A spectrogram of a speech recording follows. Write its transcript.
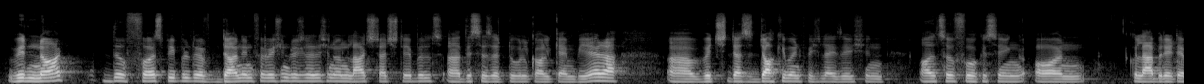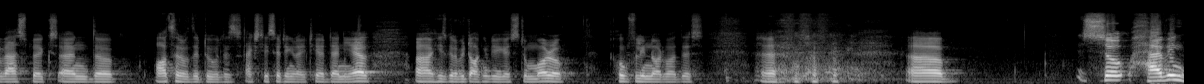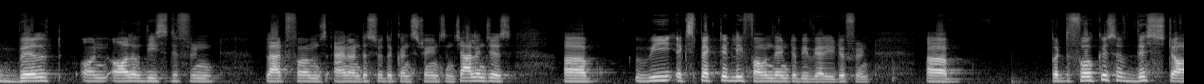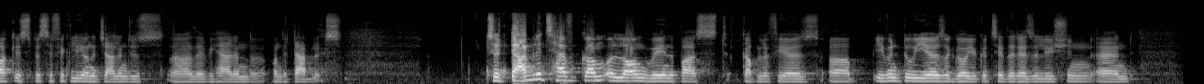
We're not the first people to have done information visualization on large touch tables. Uh, this is a tool called Cambiera, uh, which does document visualization, also focusing on collaborative aspects. And the author of the tool is actually sitting right here, Daniel. Uh, he's going to be talking to you guys tomorrow. Hopefully, not about this. Uh, so having built on all of these different platforms and understood the constraints and challenges, uh, we expectedly found them to be very different. Uh, but the focus of this talk is specifically on the challenges uh, that we had on the, on the tablets. So tablets have come a long way in the past couple of years. Uh, even two years ago, you could say the resolution and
